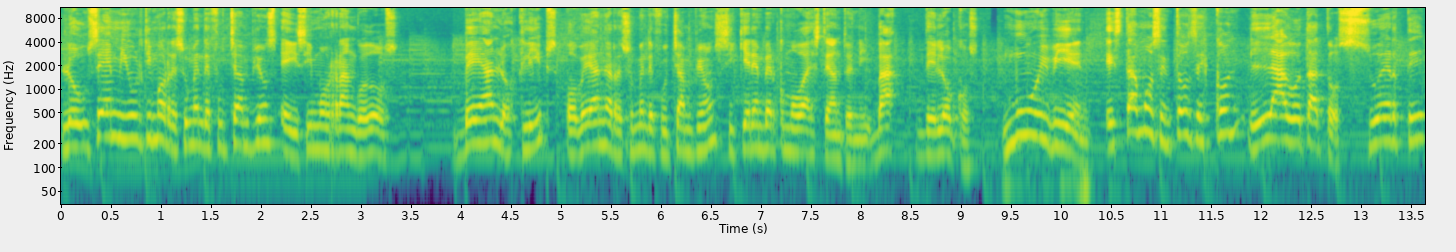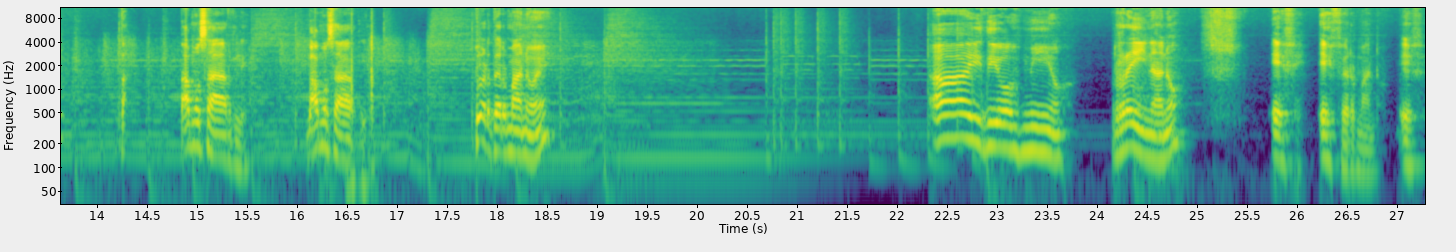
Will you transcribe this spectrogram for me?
Lo usé en mi último resumen de Food Champions e hicimos rango 2. Vean los clips o vean el resumen de Food Champions si quieren ver cómo va este Anthony. Va de locos. Muy bien. Estamos entonces con Lago Tato. Suerte. Vamos a darle. Vamos a darle. Suerte, hermano, ¿eh? Ay, Dios mío. Reina, ¿no? F, F, hermano. F.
